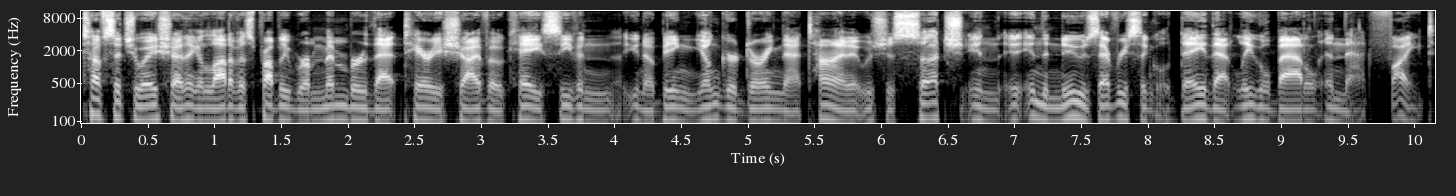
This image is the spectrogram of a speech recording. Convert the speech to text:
tough situation. I think a lot of us probably remember that Terri Schiavo case, even you know being younger during that time. It was just such in in the news every single day that legal battle and that fight.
